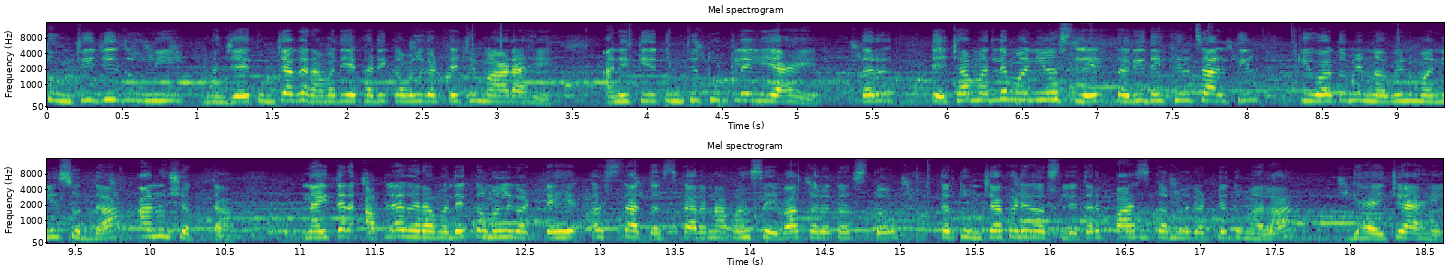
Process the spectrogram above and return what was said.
तुमची जी जुनी म्हणजे तुमच्या घरामध्ये एखादी कमलगट्ट्याची माळ आहे आणि ती तुमची तुटलेली आहे तर त्याच्यामधले मणी असले तरी देखील चालतील किंवा तुम्ही नवीन मणीसुद्धा आणू शकता. नाहीतर आपल्या घरामध्ये कमलगट्टे हे असतातच कारण आपण सेवा करत असतो. तर तुमच्याकडे असले तर पाच कमलगट्टे तुम्हाला घ्यायचे आहे.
